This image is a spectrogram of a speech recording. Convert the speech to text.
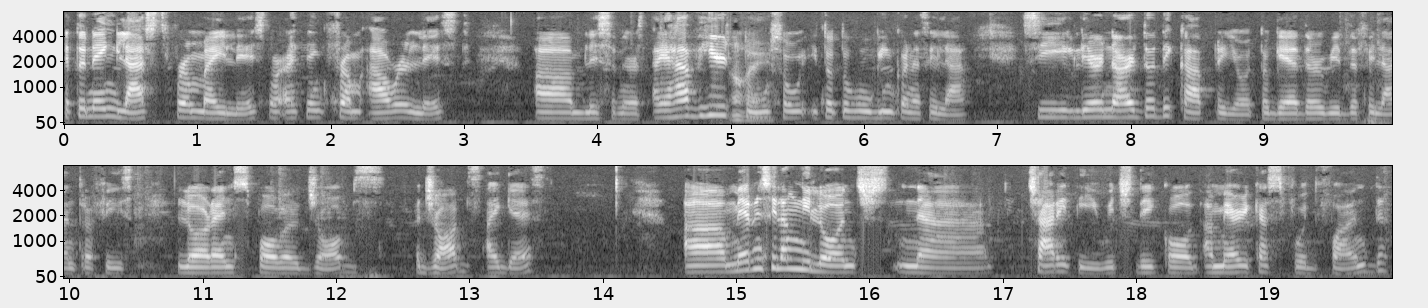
ito na yung last from my list or I think from our list um, listeners. I have here two, Okay. so itutuhugin ko na sila. Si Leonardo DiCaprio together with the philanthropist Lawrence Powell Jobs, Jobs, I guess. Uh, meron silang nilaunch na charity which they called America's Food Fund.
